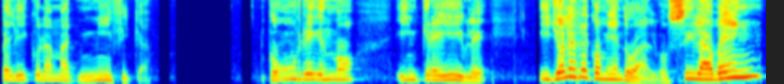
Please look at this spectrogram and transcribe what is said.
película magnífica, con un ritmo increíble. Y yo les recomiendo algo. Si la ven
